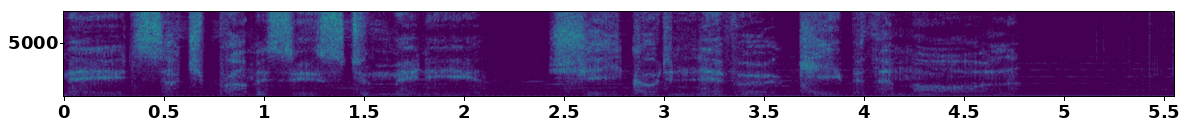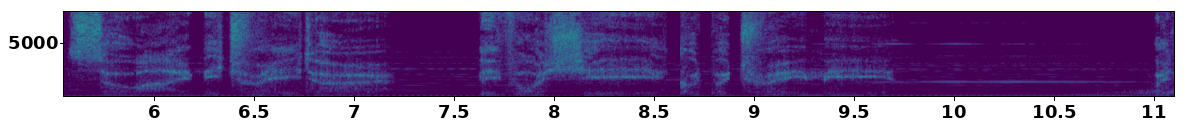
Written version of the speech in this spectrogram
made such promises to many, she could never keep them all. So I betrayed her before she could betray me. When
